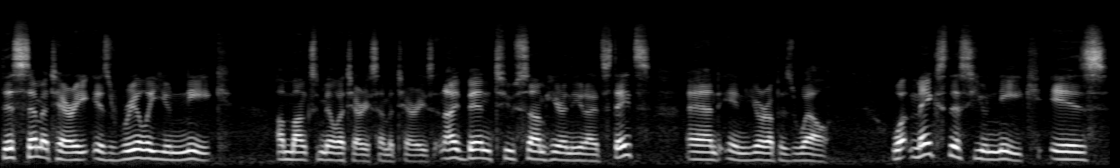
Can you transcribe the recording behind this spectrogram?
This cemetery is really unique amongst military cemeteries, and I've been to some here in the United States and in Europe as well. What makes this unique is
